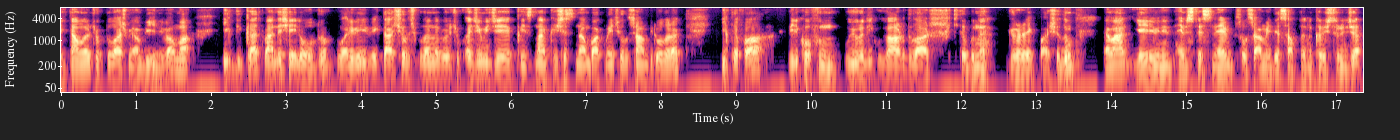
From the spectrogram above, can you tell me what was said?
reklamlara çok dolaşmayan bir evi ama ilk dikkat bende şeyle oldu. Bu Alevi Bektaş çalışmalarına böyle çok acemice kıyısından köşesinden bakmaya çalışan biri olarak ilk defa Velikov'un Uyuradik Uyardılar kitabını görerek başladım. Hemen yayın evinin hem sitesini hem sosyal medya hesaplarını karıştırınca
